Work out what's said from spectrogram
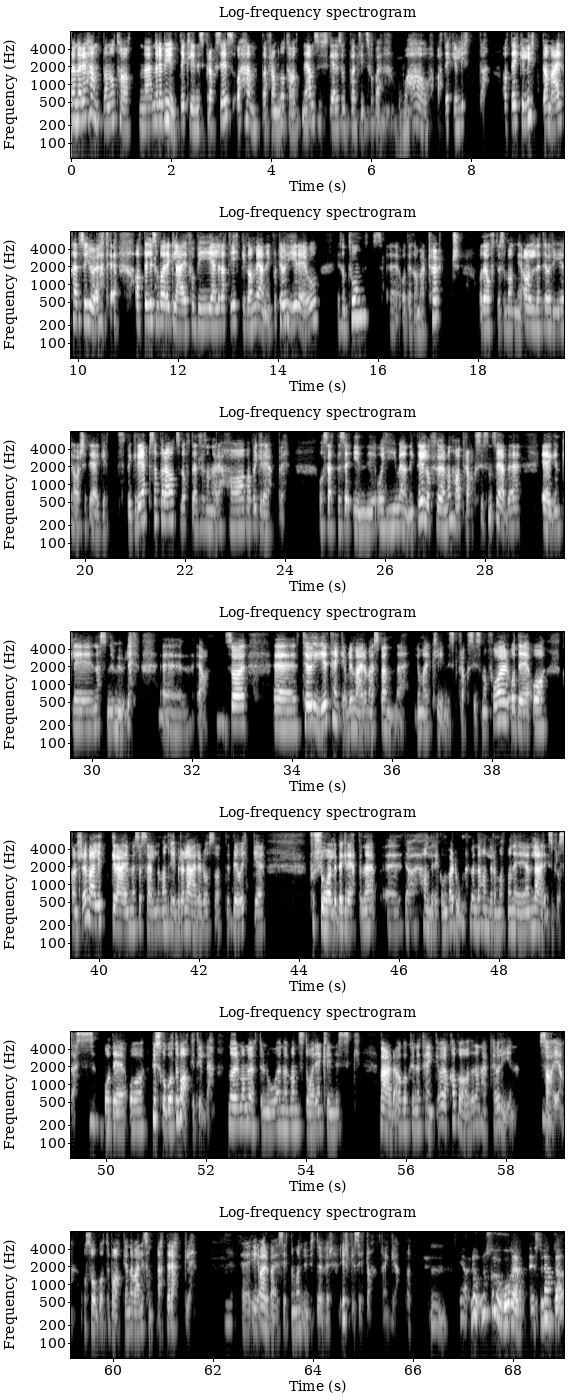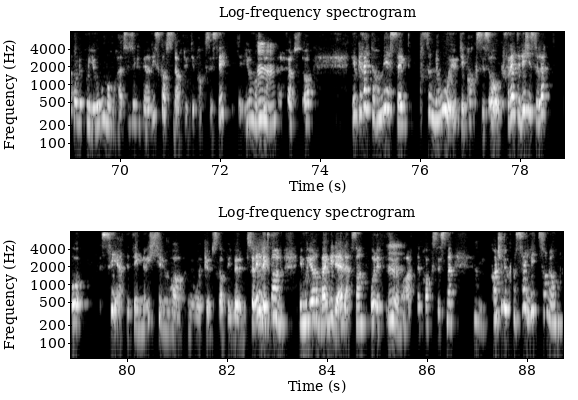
Men når jeg henta notatene Når jeg begynte i klinisk praksis og henta fram notatene igjen, så husker jeg liksom på et tidspunkt bare Wow, at jeg ikke lytta. At jeg ikke lytta mer. Hva er det som gjør at det, at det liksom bare glei forbi, eller at det ikke ga mening? For teorier er jo liksom tungt, eh, og det kan være tørt. Og det er ofte så mange Alle teorier har sitt eget begrepsapparat, så det er ofte et sånn hav av begreper å sette seg inn i og gi mening til. Og før man har praksisen, så er det egentlig nesten umulig. Eh, ja. Så eh, teorier tenker jeg blir mer og mer spennende jo mer klinisk praksis man får. Og det å kanskje være litt grei med seg selv når man driver og lærer det også, at det å ikke forstå alle begrepene. Eh, det handler ikke om å være dum, men det handler om at man er i en læringsprosess. Mm. Og det å huske å gå tilbake til det når man møter noe, når man står i en klinisk hverdag og kunne tenke å ja, hva var det denne teorien sa mm. igjen? Og så gå tilbake igjen og være litt sånn etterrettelig mm. eh, i arbeidet sitt når man utøver yrket sitt, da, tenker jeg. Mm. Ja, nå, nå, skal jo våre studenter både på jordmor og helsesykepleier, de skal snart ut i praksis. De. Jordmorstudiet mm. først. Og det er jo greit å ha med seg så noe ut i praksis òg. For dette, det er ikke så lett å se etter ting når ikke du har noe kunnskap i bunnen. Så det er liksom, vi må gjøre begge deler. Sant? Både før og etter praksis. Men kanskje du kan si litt sånn om,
